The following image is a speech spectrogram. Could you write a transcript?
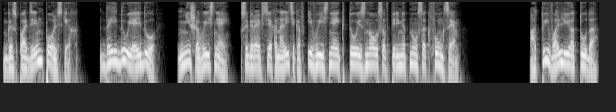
Господин Польских. Да иду я, иду. Миша, выясняй. Собирай всех аналитиков и выясняй, кто из ноусов переметнулся к функциям. А ты вали оттуда.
